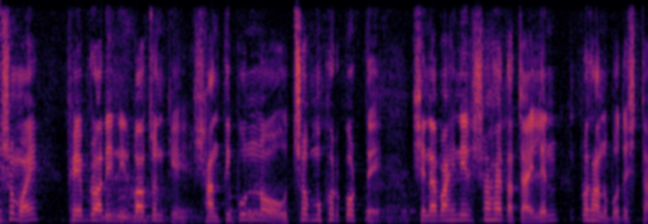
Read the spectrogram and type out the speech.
এ সময় ফেব্রুয়ারি নির্বাচনকে শান্তিপূর্ণ ও উৎসব মুখর করতে সেনাবাহিনীর সহায়তা চাইলেন প্রধান উপদেষ্টা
